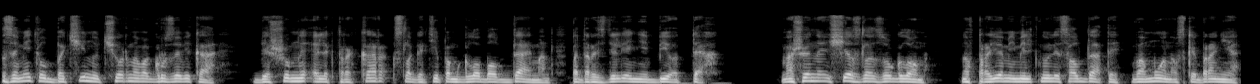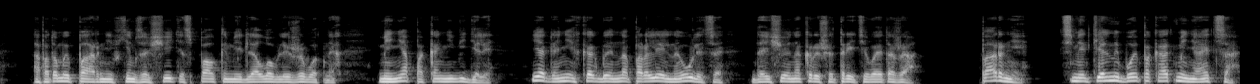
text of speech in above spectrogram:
заметил бочину черного грузовика, бесшумный электрокар с логотипом Global Diamond, подразделение Biotech. Машина исчезла за углом, но в проеме мелькнули солдаты в ОМОНовской броне, а потом и парни в химзащите с палками для ловли животных. Меня пока не видели. Я для них как бы на параллельной улице, да еще и на крыше третьего этажа. «Парни, смертельный бой пока отменяется».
